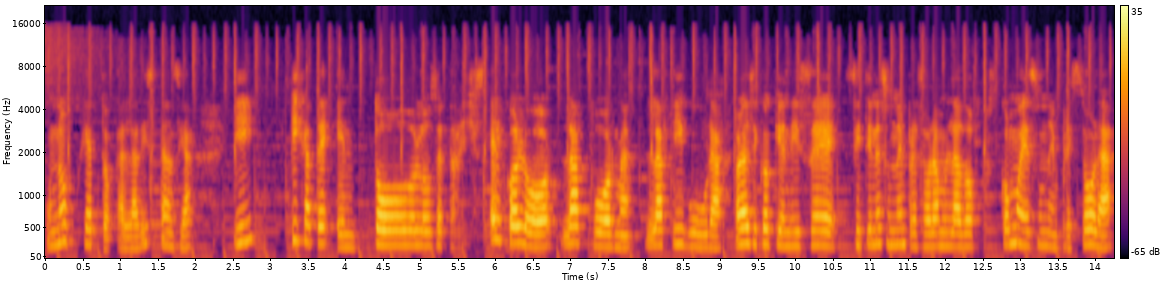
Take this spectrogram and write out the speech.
un objeto a la distancia y fíjate en todos los detalles. El color, la forma, la figura. Ahora sí quien dice, si tienes una impresora a un lado, pues cómo es una impresora,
